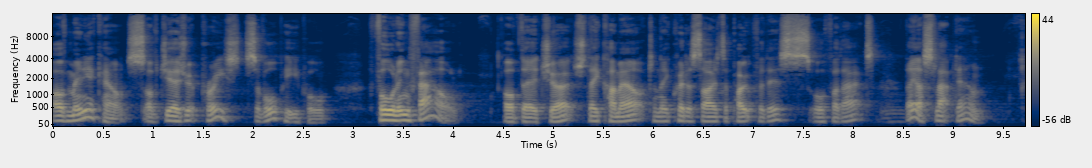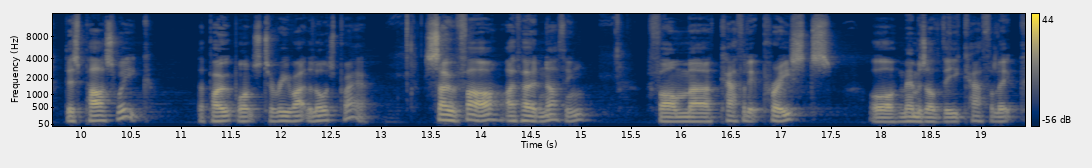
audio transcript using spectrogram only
of many accounts of Jesuit priests, of all people, falling foul of their church. They come out and they criticize the Pope for this or for that. They are slapped down. This past week, the Pope wants to rewrite the Lord's Prayer. So far, I've heard nothing from uh, Catholic priests or members of the Catholic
